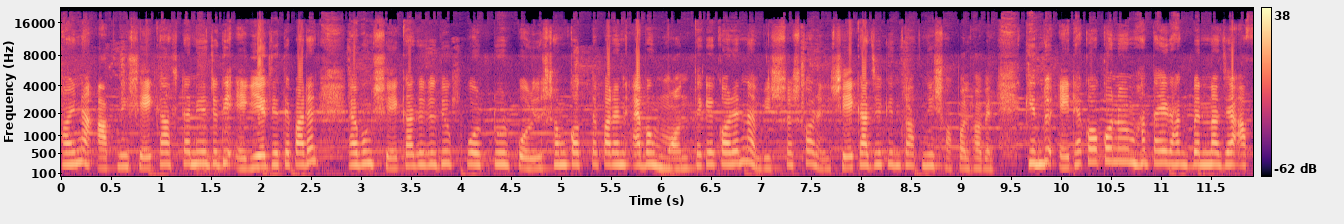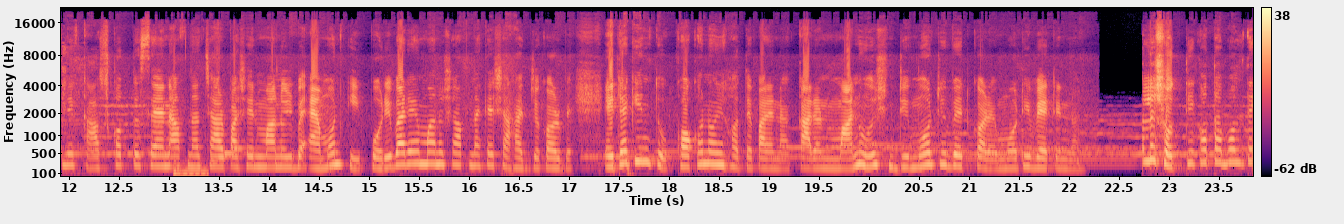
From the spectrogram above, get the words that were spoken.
হয় না, আপনি সেই কাজটা নিয়ে যদি এগিয়ে যেতে পারেন এবং সেই কাজে যদি কঠোর পরিশ্রম করতে পারেন এবং মন থেকে করেন না, বিশ্বাস করেন, সেই কাজে কিন্তু আপনি সফল হবেন। কিন্তু এটা কখনো মাথায় রাখবেন না যে আপনি কাজ করতেছেন, আপনার চারপাশের মানুষ বা এমনকি পরিবারের মানুষ আপনাকে সাহায্য করবে। এটা কিন্তু কখনোই হতে পারে না, কারণ মানুষ ডিমোটিভেট করে মোটিভেটেড নয়। তাহলে সত্যি কথা বলতে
